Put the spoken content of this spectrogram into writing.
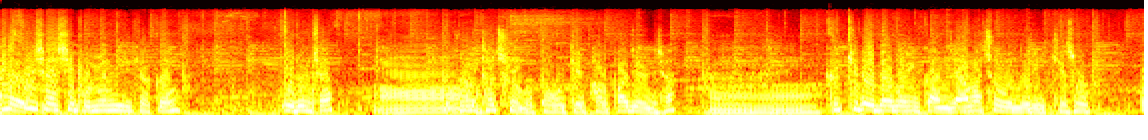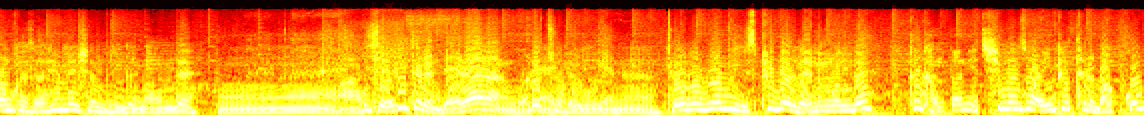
미스 샷이 보면 이렇게 약간 이런 샷, 어. 탈출을 못하고 이렇게 바로 빠지는 샷. 어. 그렇게 되다 보니까 이제 아마추어 분들이 계속 벙커에서 헤매시는 분들이 많은데 어, 아, 이게- 스피드를 내라는 거네, 그렇죠. 결국에는. 결국은 이 스피드를 내는 건데 그 간단히 치면서 임팩트를 맞고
